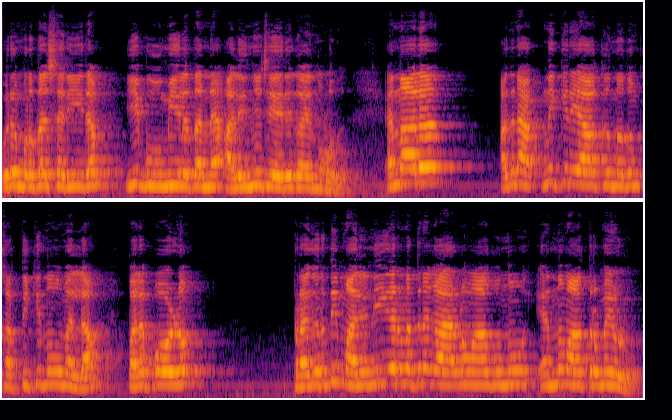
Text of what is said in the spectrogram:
ഒരു മൃതശരീരം ഈ ഭൂമിയിൽ തന്നെ അലിഞ്ഞു ചേരുക എന്നുള്ളത്. എന്നാൽ അതിനെ അഗ്നിക്കിരയാക്കുന്നതും കത്തിക്കുന്നതുമെല്ലാം പലപ്പോഴും പ്രകൃതി മലിനീകരണത്തിന് കാരണമാകുന്നു എന്ന് മാത്രമേ ഉള്ളൂ.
